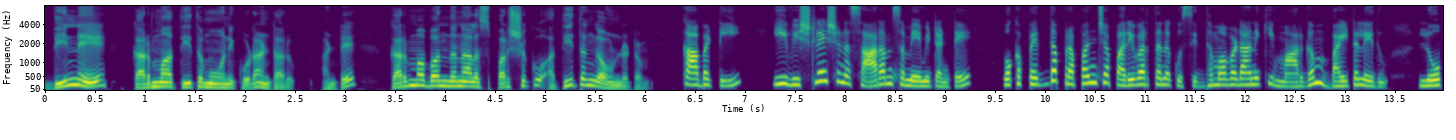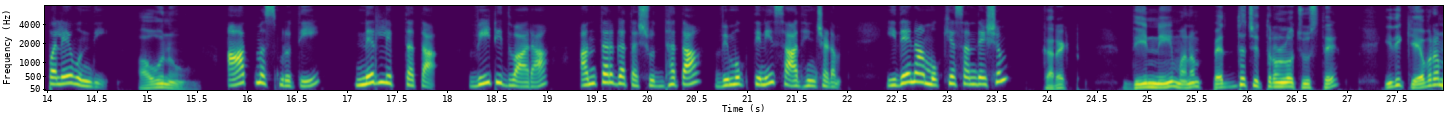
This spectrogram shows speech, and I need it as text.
దీన్నే కర్మాతీతము అని కూడా అంటారు. అంటే కర్మబంధనాల స్పర్శకు అతీతంగా ఉండటం. కాబట్టి ఈ విశ్లేషణ సారాంశమేమిటంటే ఒక పెద్ద ప్రపంచ పరివర్తనకు సిద్ధమవ్వడానికి మార్గం బయటలేదు లోపలే ఉంది. అవును. ఆత్మస్మృతి నిర్లిప్తత వీటి ద్వారా అంతర్గత శుద్ధత విముక్తిని సాధించడం. ఇదేనా ముఖ్య సందేశం? కరెక్ట్. దీన్ని మనం పెద్ద చిత్రంలో చూస్తే ఇది కేవలం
